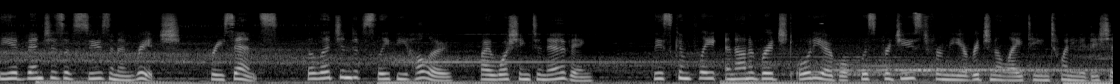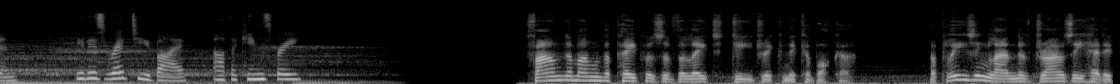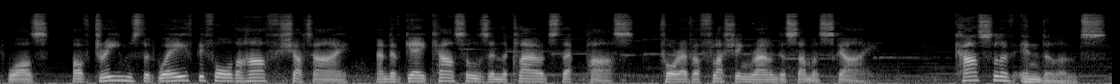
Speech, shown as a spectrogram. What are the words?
The Adventures of Susan and Rich presents The Legend of Sleepy Hollow by Washington Irving. This complete and unabridged audiobook was produced from the original 1820 edition. It is read to you by Arthur Kingsbury. Found among the papers of the late Diedrich Knickerbocker. A pleasing land of drowsy head it was, of dreams that wave before the half-shut eye, and of gay castles in the clouds that pass, forever flushing round a summer sky. Castle of Indolence.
